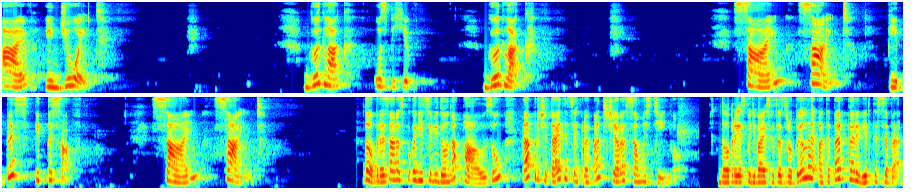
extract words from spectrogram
I've enjoyed. Good luck. Успіхів. Good luck. Sign signed. Підпис підписав. Sign signed. Добре, зараз покладіть це відео на паузу та прочитайте цей фрагмент ще раз самостійно. Добре, я сподіваюся, ви це зробили, а тепер перевірте себе.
